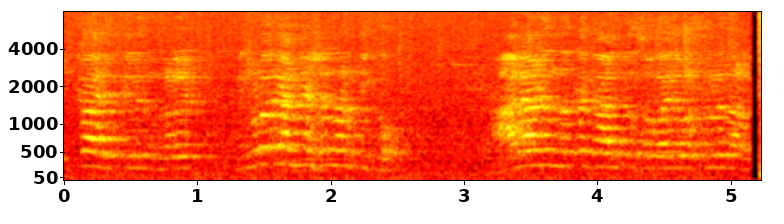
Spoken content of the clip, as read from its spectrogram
ഇക്കാര്യത്തിൽ നിങ്ങൾ നിങ്ങളൊരു അന്വേഷണം നടത്തിക്കോ. ആരാണ് ഇന്നത്തെ കാലത്ത് സ്വകാര്യ വസ്തുക്കൾ നട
